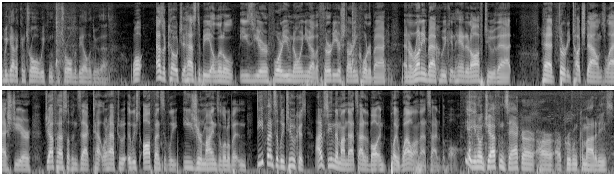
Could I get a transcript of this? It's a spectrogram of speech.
we got to control what we can control to be able to do that. Well, as a coach, it has to be a little easier for you knowing you have a 30 year starting quarterback and a running back who you can hand it off to that had 30 touchdowns last year. Jeff Heslop and Zach Tetler have to, at least offensively, ease your minds a little bit. And defensively, too, because I've seen them on that side of the ball and play well on that side of the ball. Yeah, you know, Jeff and Zach are, are, are proven commodities.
